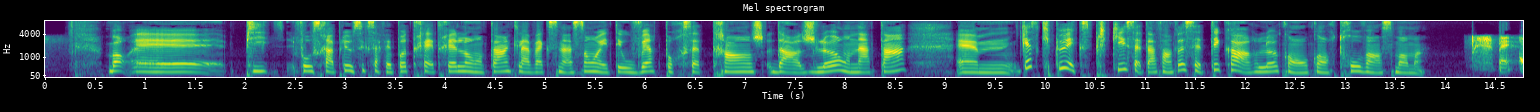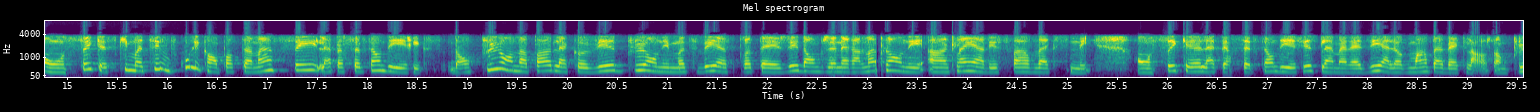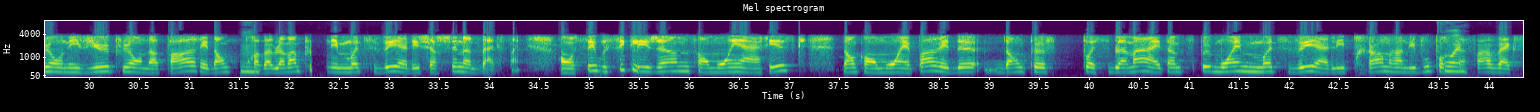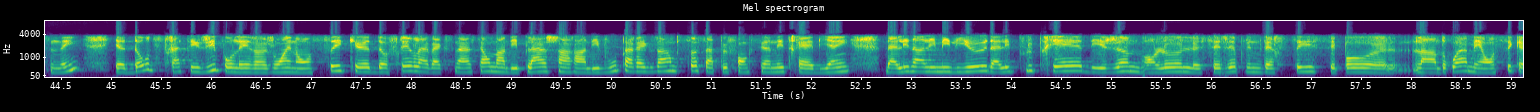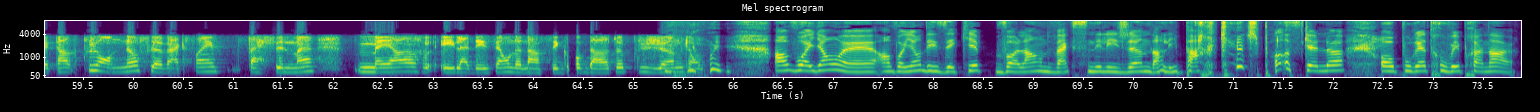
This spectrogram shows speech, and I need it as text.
Bon, euh, il faut se rappeler aussi que ça fait pas très très longtemps que la vaccination a été ouverte pour cette tranche d'âge-là. On attend. Euh, Qu'est-ce qui peut expliquer cette attente-là, cet écart-là qu'on retrouve en ce moment? Ben, on sait que ce qui motive beaucoup les comportements, c'est la perception des risques. Donc, plus on a peur de la COVID, plus on est motivé à se protéger. Donc, généralement, plus on est enclin à aller se faire vacciner. On sait que la perception des risques de la maladie, elle augmente avec l'âge. Donc, plus on est vieux, plus on a peur et donc, mm. probablement, plus on est motivé à aller chercher notre vaccin. On sait aussi que les jeunes sont moins à risque, donc ont moins peur et de, donc peuvent possiblement être un petit peu moins motivés à aller prendre rendez-vous pour se faire vacciner. Il y a d'autres stratégies pour les rejoindre. On sait que d'offrir la vaccination dans des plages sans rendez-vous, par exemple, ça, ça peut fonctionner très bien. D'aller dans les milieux, d'aller plus près des jeunes. Bon là, le cégep, l'université, c'est pas euh, l'endroit, mais on sait que quand plus on offre le vaccin facilement, meilleure est l'adhésion dans ces groupes d'âge plus jeunes. oui. Envoyons, euh, envoyons des équipes volantes vacciner les jeunes dans les parcs. Je pense que là, on pourrait trouver preneur.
